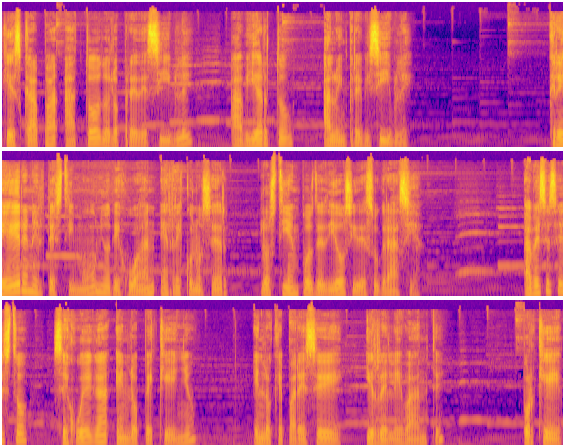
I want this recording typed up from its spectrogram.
que escapa a todo lo predecible, abierto a lo imprevisible. Creer en el testimonio de Juan es reconocer los tiempos de Dios y de su gracia. A veces esto se juega en lo pequeño, en lo que parece irrelevante, porque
